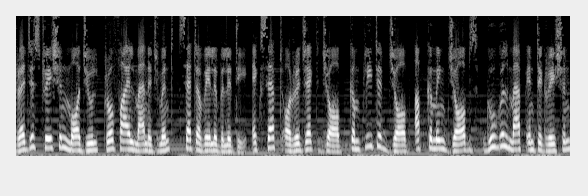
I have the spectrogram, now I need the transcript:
Registration module, profile management, set availability, accept or reject job, completed job, upcoming jobs, Google Map integration,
